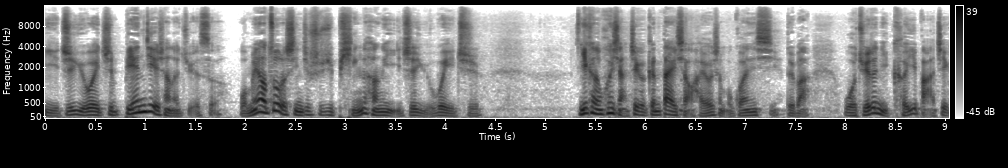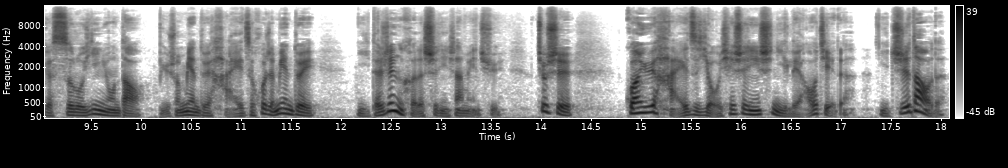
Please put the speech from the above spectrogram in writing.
已知与未知边界上的角色，我们要做的事情就是去平衡已知与未知。你可能会想，这个跟带小孩有什么关系，对吧？我觉得你可以把这个思路应用到，比如说面对孩子或者面对你的任何的事情上面去。就是关于孩子，有些事情是你了解的、你知道的，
